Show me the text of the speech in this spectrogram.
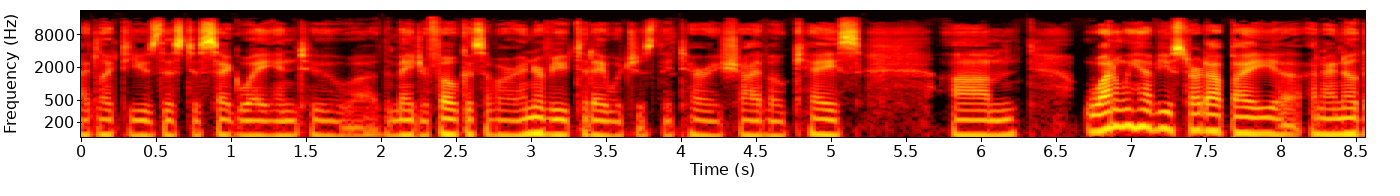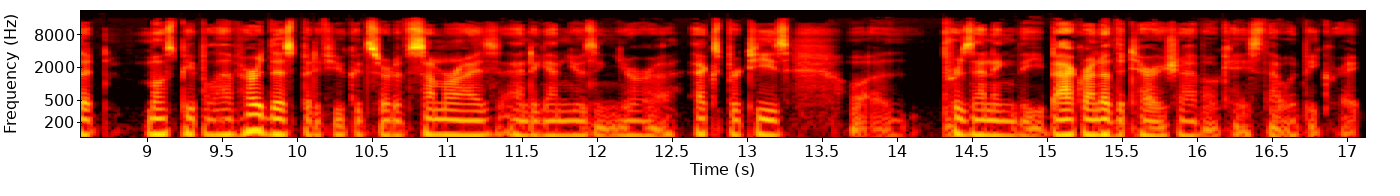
I'd like to use this to segue into uh, the major focus of our interview today, which is the Terri Schiavo case. Um, why don't we have you start out by, uh, and I know that most people have heard this, but if you could sort of summarize, and again, using your uh, expertise, presenting the background of the Terri Schiavo case, that would be great.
